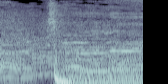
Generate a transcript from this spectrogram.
tell it.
